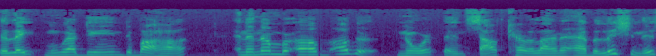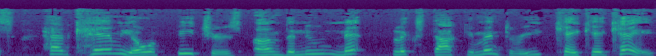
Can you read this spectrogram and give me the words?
the late Muad'Dib Baha, and a number of other North and South Carolina abolitionists have cameo features on the new Netflix documentary KKK,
